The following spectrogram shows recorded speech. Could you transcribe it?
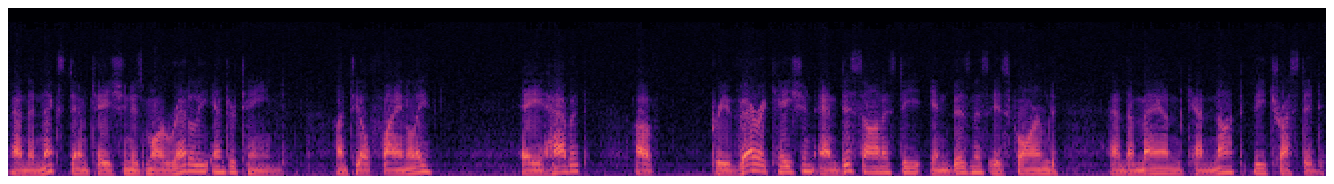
and the next temptation is more readily entertained, until finally a habit of prevarication and dishonesty in business is formed, and the man cannot be trusted.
